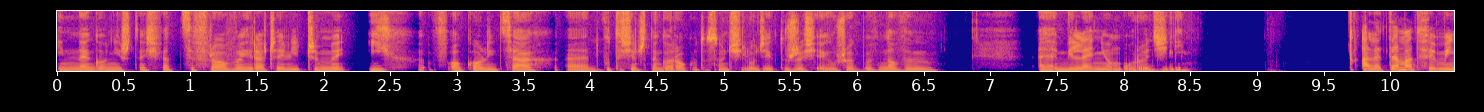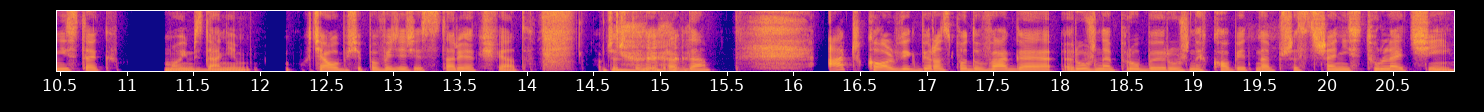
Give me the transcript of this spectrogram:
innego niż ten świat cyfrowy i raczej liczymy ich w okolicach y, 2000 roku. To są ci ludzie, którzy się już jakby w nowym y, milenium urodzili. Ale temat feministek, moim zdaniem, chciałoby się powiedzieć, jest stary jak świat chociaż to nieprawda. Aczkolwiek, biorąc pod uwagę różne próby różnych kobiet na przestrzeni stuleci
